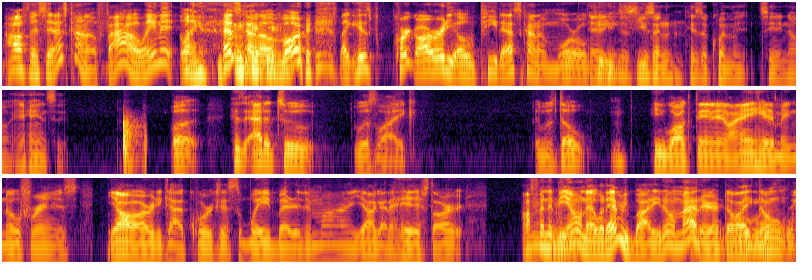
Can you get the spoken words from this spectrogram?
I often say that's kind of foul, ain't it? Like that's kind of more like his quirk already OP. That's kind of more OP. Yeah, he's just using his equipment to you know enhance it. But his attitude was like it was dope. He walked in and like, I ain't here to make no friends. Y'all already got quirks that's way better than mine. Y'all got a head start. I'm finna be Mhm. on that with everybody. It don't matter. They're like, don't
